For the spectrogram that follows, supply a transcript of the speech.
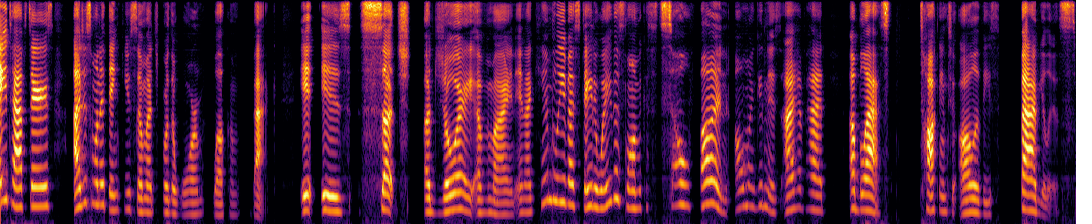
Hey, Tapsters. I just want to thank you so much for the warm welcome back. It is such a joy of mine, and I can't believe I stayed away this long because it's so fun. Oh my goodness. I have had a blast talking to all of these fabulous,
